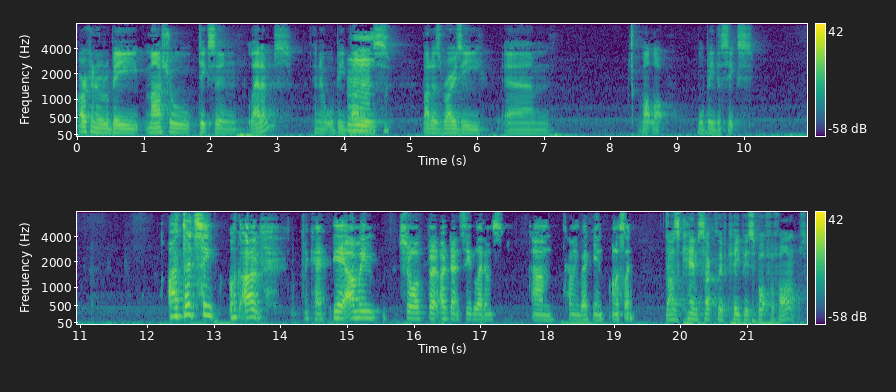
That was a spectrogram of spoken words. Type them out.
I reckon it will be Marshall, Dixon, Ladhams, and it will be Butters, Butters, Rosie, um, Motlop will be the six. I don't see. Look, I. Okay, yeah, I mean, sure, but I don't see Ledham's um, coming back in. Honestly, Does Cam Sutcliffe keep his spot for finals?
